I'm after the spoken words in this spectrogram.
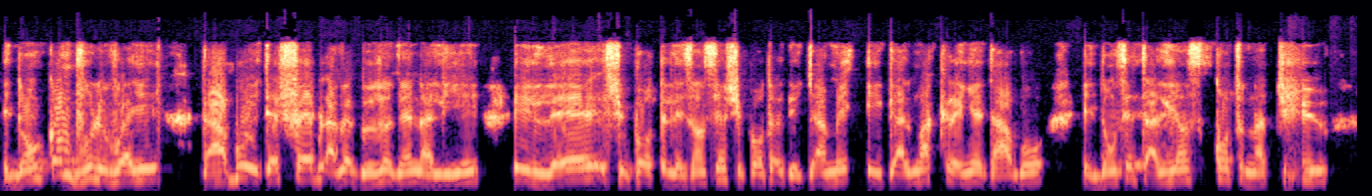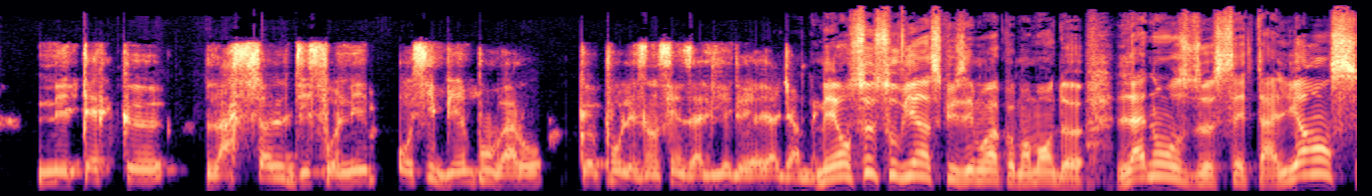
Et donc, comme vous le voyez, Dabo était faible, avait besoin d'un allié, et les supporters, les anciens supporters de Djamé également craignaient Dabo, et donc cette alliance contre nature n'était que la seule disponible aussi bien pour Barrow que pour les anciens alliés de Yaya Jammeh. Mais on se souvient, excusez-moi, qu'au moment de l'annonce de cette alliance,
